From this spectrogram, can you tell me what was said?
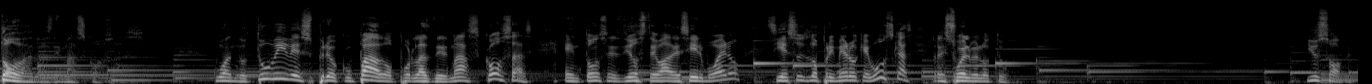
todas las demás cosas. Cuando tú vives preocupado por las demás cosas, entonces Dios te va a decir, bueno, si eso es lo primero que buscas, resuélvelo tú. You solve it.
